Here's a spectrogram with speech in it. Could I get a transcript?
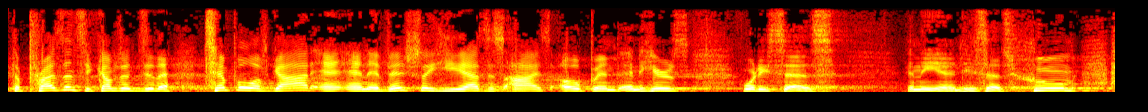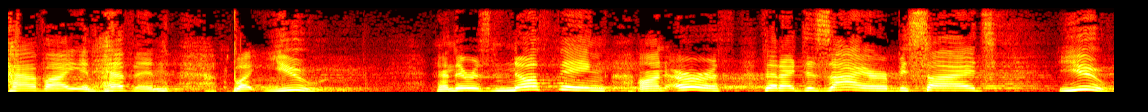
the presence, he comes into the temple of God, and, and eventually he has his eyes opened. And here's what he says in the end He says, Whom have I in heaven but you? And there is nothing on earth that I desire besides you.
